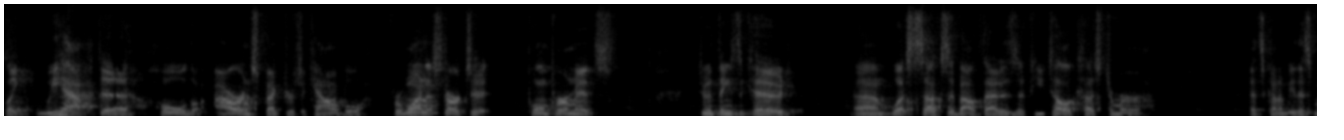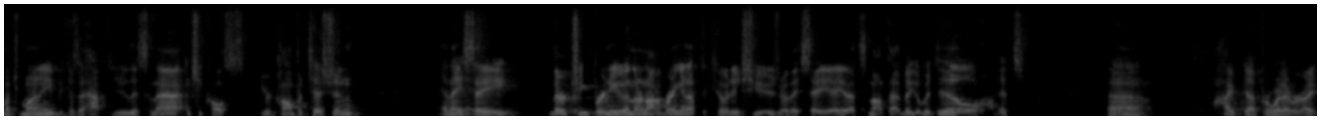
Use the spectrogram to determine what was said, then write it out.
like we have to hold our inspectors accountable. For one, it starts at pulling permits, doing things to code. Um, what sucks about that is if you tell a customer it's going to be this much money because I have to do this and that, and she calls your competition and they say they're cheaper than you and they're not bringing up the code issues, or they say, hey, that's not that big of a deal. It's uh, hyped up or whatever, right?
